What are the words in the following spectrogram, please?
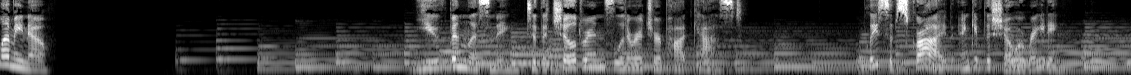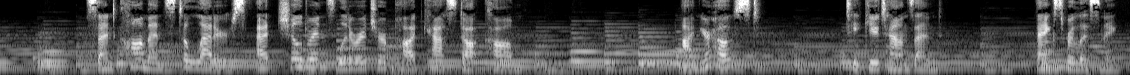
Let me know. You've been listening to the Children's Literature Podcast. Please subscribe and give the show a rating. Send comments to letters at children'sliteraturepodcast.com. I'm your host, TQ Townsend. Thanks for listening.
